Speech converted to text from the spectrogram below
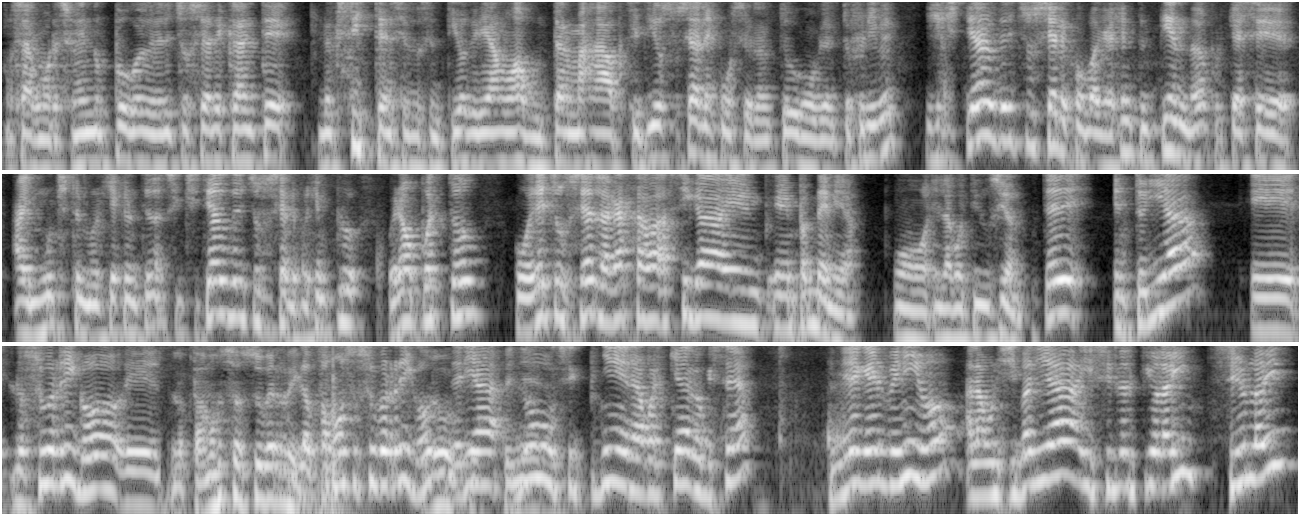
o sea, como resumiendo un poco, los derechos sociales claramente no existen en cierto sentido, queríamos apuntar más a objetivos sociales, como se planteó, como planteó Felipe, y si existieran los derechos sociales, como para que la gente entienda, porque hace, hay muchas tecnologías que no entiendan, si existieran los derechos sociales, por ejemplo, hubiéramos puesto como derecho social la caja básica en, en pandemia, como en la constitución. Ustedes, en teoría, eh, los súper ricos, eh, Los famosos super ricos. los famosos súper ricos, Luxix, Piñera. Luxix, Piñera, cualquiera, lo que sea, tendría que haber venido a la municipalidad y decirle al tío Lavín, señor Lavín,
